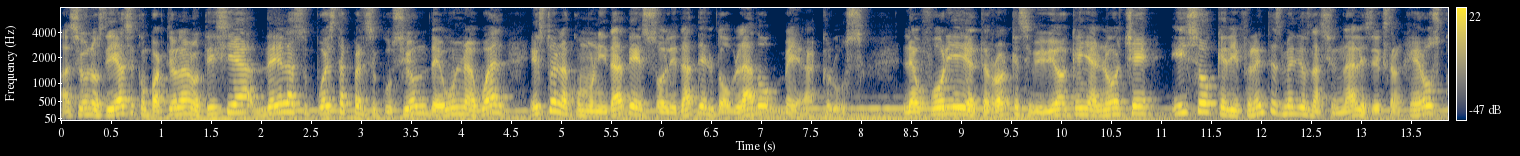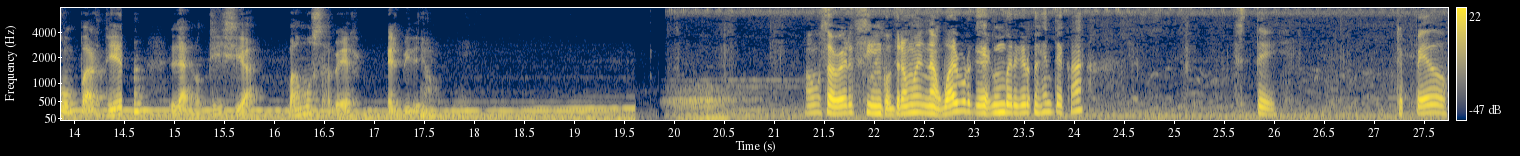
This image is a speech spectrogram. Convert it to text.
Hace unos días se compartió la noticia de la supuesta persecución de un nahual, esto en la comunidad de Soledad del Doblado, Veracruz. La euforia y el terror que se vivió aquella noche hizo que diferentes medios nacionales y extranjeros compartieran la noticia. Vamos a ver el video. Vamos a ver si encontramos el nahual porque hay un verguero de gente acá. Este... ¿Qué pedo?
